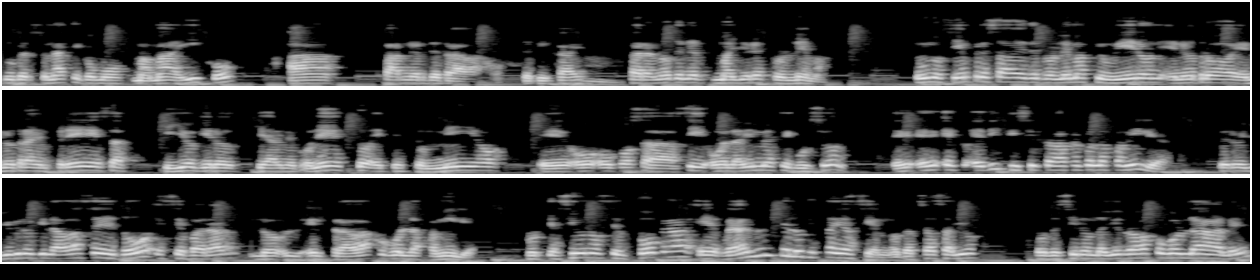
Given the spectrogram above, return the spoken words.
tu personaje como mamá e hijo a partner de trabajo, ¿te fijáis? Mm. Para no tener mayores problemas uno siempre sabe de problemas que hubieron en otro en otras empresas, que yo quiero quedarme con esto, es que esto es mío, eh, o, cosas así, o en la misma ejecución. Es, difícil trabajar con la familia, pero yo creo que la base de todo es separar el trabajo con la familia, porque así uno se enfoca eh, realmente en lo que estáis haciendo, ¿cachai? yo, por decir, donde yo trabajo con la Ale,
